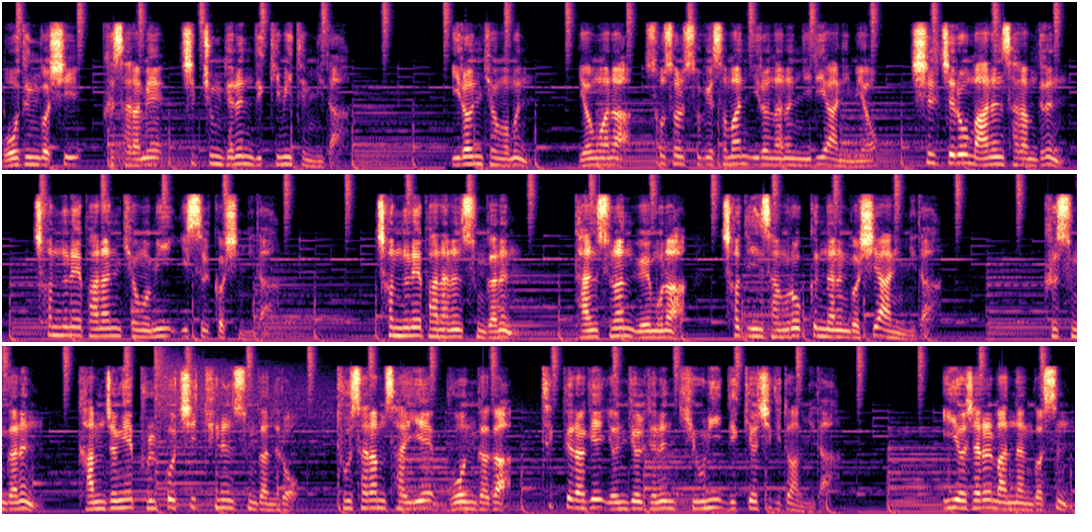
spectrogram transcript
모든 것이 그 사람에 집중되는 느낌이 듭니다. 이런 경험은 영화나 소설 속에서만 일어나는 일이 아니며 실제로 많은 사람들은 첫눈에 반한 경험이 있을 것입니다. 첫눈에 반하는 순간은 단순한 외모나 첫인상으로 끝나는 것이 아닙니다. 그 순간은 감정의 불꽃이 튀는 순간으로 두 사람 사이에 무언가가 특별하게 연결되는 기운이 느껴지기도 합니다. 이 여자를 만난 것은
